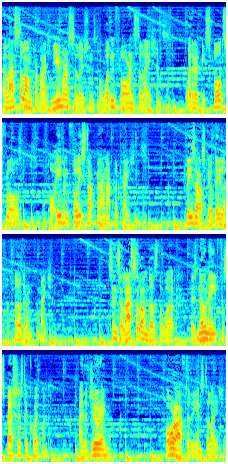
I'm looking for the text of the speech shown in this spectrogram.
Elastalon provides numerous solutions for wooden floor installations, whether it be sports floors or even fully stuck down applications. Please ask your dealer for further information. Since Elastalon does the work, there's no need for specialist equipment, either during or after the installation.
